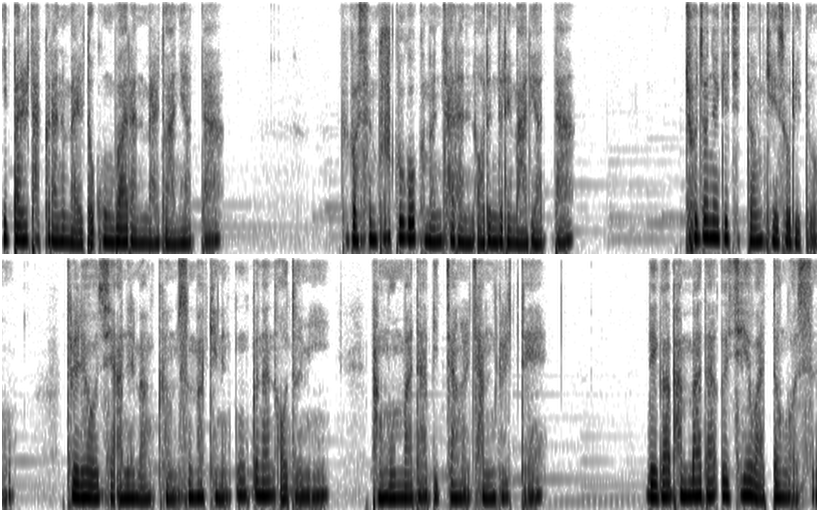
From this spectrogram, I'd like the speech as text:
이빨을 닦으라는 말도 공부하라는 말도 아니었다. 그것은 불 끄고 그만 자라는 어른들의 말이었다. 초저녁에 짖던 개소리도 들려오지 않을 만큼 숨막히는 끈끈한 어둠이 방문마다 밑장을 잠글 때 내가 밤마다 의지해 왔던 것은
